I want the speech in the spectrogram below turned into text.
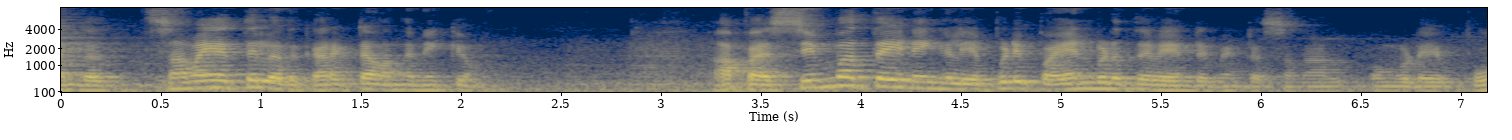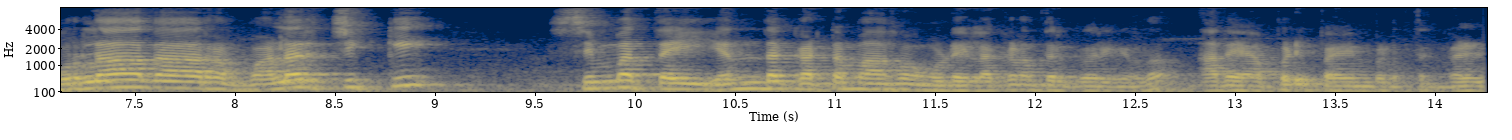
அந்த சமயத்தில் அது கரெக்டாக வந்து நிற்கும் அப்போ சிம்மத்தை நீங்கள் எப்படி பயன்படுத்த வேண்டும் என்று சொன்னால் உங்களுடைய பொருளாதார வளர்ச்சிக்கு சிம்மத்தை எந்த கட்டமாக உங்களுடைய லக்கணத்திற்கு வருகிறதோ அதை அப்படி பயன்படுத்துங்கள்.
